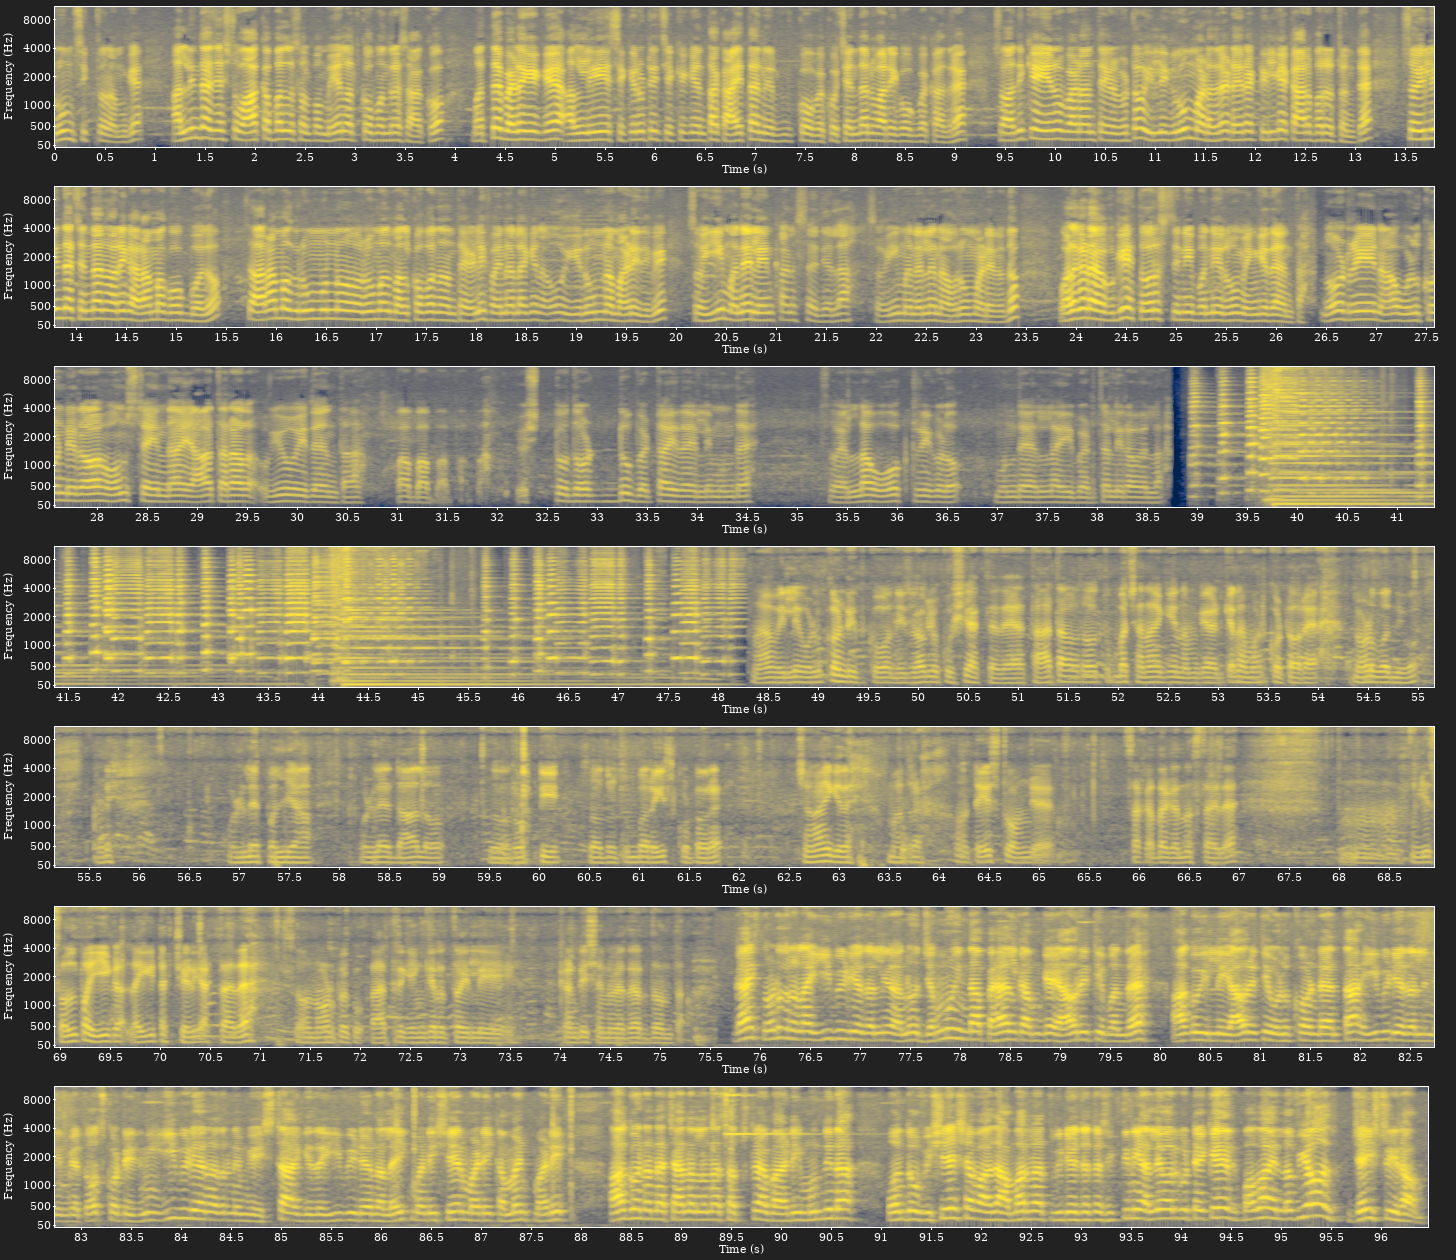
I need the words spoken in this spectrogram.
ರೂಮ್ ಸಿಕ್ತು ನಮಗೆ. ಅಲ್ಲಿಂದ ಜಸ್ಟ್ ವಾಕಬಲ್ ಸ್ವಲ್ಪ ಮೇಲೆ ಹತ್ಕೊ ಬಂದರೆ ಸಾಕು. ಮತ್ತೆ ಬೆಳಗ್ಗೆಗೆ ಅಲ್ಲಿ ಸೆಕ್ಯೂರಿಟಿ ಚೆಕ್ಕಿಗೆ ಅಂತ ಕಾಯ್ತಾ ನಿಂತ್ಕೋಬೇಕು ಚಂದನ್ವಾರಿಗೆ ಹೋಗ್ಬೇಕಾದ್ರೆ. ಸೊ ಅದಕ್ಕೆ ಏನು ಬೇಡ ಅಂತ ಹೇಳ್ಬಿಟ್ಟು ಇಲ್ಲಿಗೆ ರೂಮ್ ಮಾಡಿದ್ರೆ ಡೈರೆಕ್ಟ್ ಇಲ್ಲಿಗೆ ಕಾರ್ ಬರುತ್ತಂತೆ. ಸೊ ಇಲ್ಲಿಂದ ಚಂದನ್ವಾರಿಗೆ ಆರಾಮಾಗಿ ಹೋಗ್ಬೋದು. ಸೊ ಆರಾಮಾಗಿ ರೂಮನ್ನು ರೂಮಲ್ಲಿ ಮಲ್ಕೋಬೋದು ಅಂತ ಹೇಳಿ ಫೈನಲಾಗಿ ನಾವು ಈ ರೂಮ್ನ ಮಾಡಿದ್ದೀವಿ ಸೊ ಈ ಮನೇಲಿ ಏನು ಕಾಣಿಸ್ತಾ ಇದೆಯಲ್ಲ? ಸೊ ಈ ಮನೆಯಲ್ಲೇ ನಾವು ರೂಮ್ ಮಾಡಿರೋದು. ಒಳಗಡೆ ಹೋಗಿ ತೋರಿಸ್ತೀನಿ, ಬನ್ನಿ ರೂಮ್ ಹೆಂಗಿದೆ ಅಂತ. ನೋಡ್ರಿ, ನಾವು ಉಳ್ಕೊಂಡಿರೋ ಹೋಮ್ ಸ್ಟೇಯಿಂದ ಯಾವ ಥರ ವ್ಯೂ ಇದೆ ಅಂತ. ಬಾ ಬಾ ಎಷ್ಟು ದೊಡ್ಡ ಬೆಟ್ಟ ಇದೆ ಇಲ್ಲಿ ಮುಂದೆ. ಸೊ ಎಲ್ಲ ಓಕ್ ಟ್ರೀಗಳು ಮುಂದೆ ಎಲ್ಲ ಈ ಬೆಟ್ಟದಲ್ಲಿರೋವೆಲ್ಲ. ನಾವು ಇಲ್ಲಿ ಉಳ್ಕೊಂಡಿದ್ಕೋ, ನಿಜವಾಗ್ಲೂ ಖುಷಿ ಆಗ್ತದೆ. ತಾತ ಅವರು ತುಂಬ ಚೆನ್ನಾಗಿ ನಮಗೆ ಅಡುಗೆನ ಮಾಡಿಕೊಟ್ಟವ್ರೆ. ನೋಡ್ಬೋದು ನೀವು. ನೋಡಿ. ಒಳ್ಳೆ ಪಲ್ಯ, ಒಳ್ಳೆ ದಾಲು ರೊಟ್ಟಿ. ಸೊ ಅದ್ರ ತುಂಬ ರೈಸ್ ಕೊಟ್ಟವ್ರೆ. ಚೆನ್ನಾಗಿದೆ. ಮಾತ್ರ ಟೇಸ್ಟು ಹಂಗೆ ಸಖತ್ತಾಗಿ ಅನ್ನಿಸ್ತಾ ಇದೆ. ಈ ಸ್ವಲ್ಪ ಈಗ ಲೈಟಾಗಿ ಚಳಿ ಆಗ್ತಾ ಇದೆ. ಸೊ ನೋಡಬೇಕು ರಾತ್ರಿಗೆ ಹೆಂಗಿರುತ್ತೋ ಇಲ್ಲಿ ಕಂಡೀಷನ್ ವೆದರ್ದು ಅಂತ. ಗಾಯ್ಸ್ ನೋಡಿದ್ರಲ್ಲ, ಈ ವಿಡಿಯೋದಲ್ಲಿ ನಾನು ಜಮ್ಮುವಿಂದ ಪೆಹಲ್ಗಾಮ್ಗೆ ಯಾವ ರೀತಿ ಬಂದೆ, ಹಾಗೂ ಇಲ್ಲಿ ಯಾವ ರೀತಿ ಉಳ್ಕೊಂಡೆ ಅಂತ ಈ ವಿಡಿಯೋದಲ್ಲಿ ನಿಮಗೆ ತೋರಿಸ್ಕೊಟ್ಟಿದ್ದೀನಿ. ಈ ವಿಡಿಯೋ ಏನಾದರೂ ನಿಮಗೆ ಇಷ್ಟ ಆಗಿದ್ರೆ ಈ ವಿಡಿಯೋನ ಲೈಕ್ ಮಾಡಿ ಶೇರ್ ಮಾಡಿ ಕಮೆಂಟ್ ಮಾಡಿ. ಹಾಗೂ ನನ್ನ ಚಾನಲನ್ನು ಸಬ್ಸ್ಕ್ರೈಬ್ ಮಾಡಿ. ಮುಂದಿನ ಒಂದು ವಿಶೇಷವಾದ ಅಮರ್ನಾಥ್ ವಿಡಿಯೋ ಜೊತೆ ಸಿಗ್ತೀನಿ. ಅಲ್ಲಿವರೆಗೂ take care bye-bye love you all Jai Shriram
